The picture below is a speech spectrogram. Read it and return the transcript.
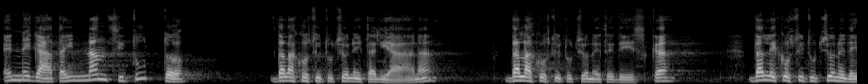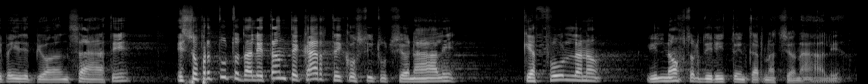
è negata innanzitutto dalla Costituzione italiana, dalla Costituzione tedesca, dalle Costituzioni dei paesi più avanzati e soprattutto dalle tante carte costituzionali che affollano il nostro diritto internazionale.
